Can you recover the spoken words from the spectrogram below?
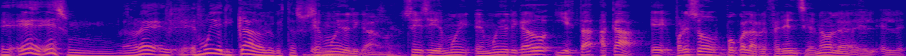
eh, es, un, la verdad, es, muy delicado lo que está sucediendo. Es muy delicado, sí, sí, es muy, es muy delicado y está acá. Eh, por eso un poco la referencia, ¿no? el,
